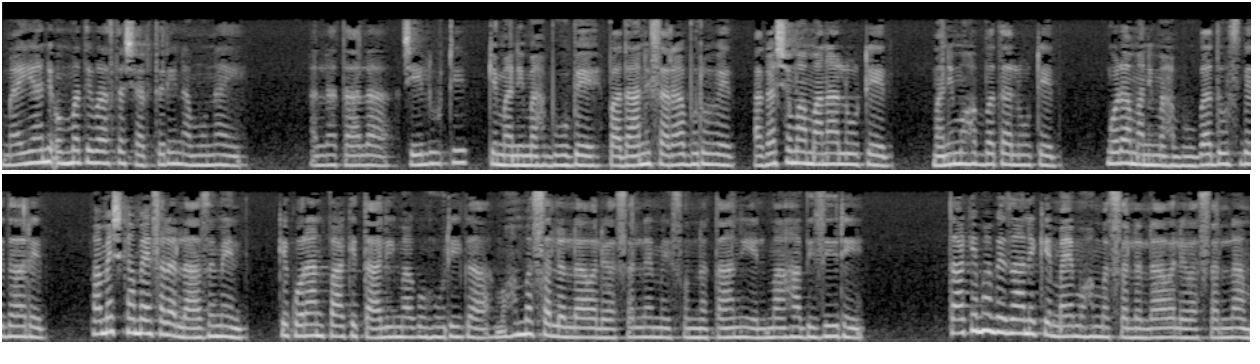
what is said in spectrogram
میں یعنی امت واسطہ شرطری نمونہ اللہ تعالی چی لوٹی کہ منی محبوب پادانی سرا بروید اگا شما منا لوٹید منی محبتا لوٹید گوڑا منی محبوبہ دوست بیدارد پمش کا میں سرا لازم کہ قرآن پاک تعلیم ہوری گا۔ محمد صلی اللہ علیہ وسلم میں سنتانی علماء بزیریں تاکہ میں بزانے کہ میں محمد صلی اللہ علیہ وسلم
